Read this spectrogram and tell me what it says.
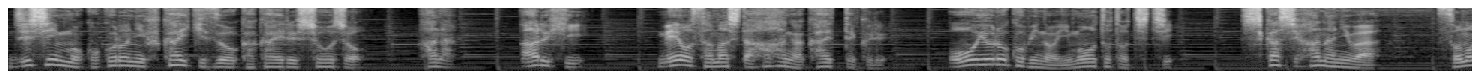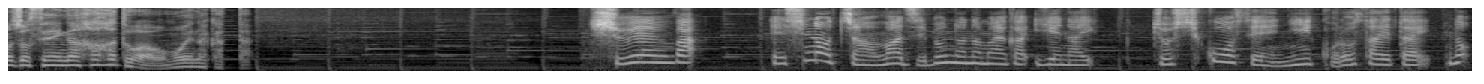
自身も心に深い傷を抱える少女花ある日目を覚ました母が帰ってくる。大喜びの妹と父。しかし花にはその女性が母とは思えなかった。主演はえしのちゃんは自分の名前が言えない。女子高生に殺されたい。の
